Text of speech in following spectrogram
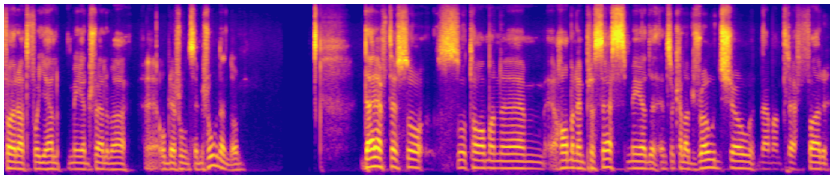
för att få hjälp med själva eh, obligationsemissionen. Då. Därefter så, så tar man, ehm, har man en process med en så kallad roadshow när man träffar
